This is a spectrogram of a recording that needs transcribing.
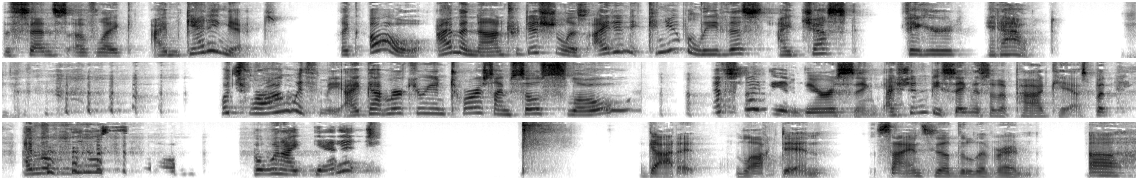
the sense of like I'm getting it, like, oh, I'm a non-traditionalist. I didn't. Can you believe this? I just figured it out. What's wrong with me? I got Mercury in Taurus. I'm so slow. That's slightly embarrassing. I shouldn't be saying this on a podcast, but I'm a little slow. But when I get it, got it locked in. Science field delivered. Uh,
